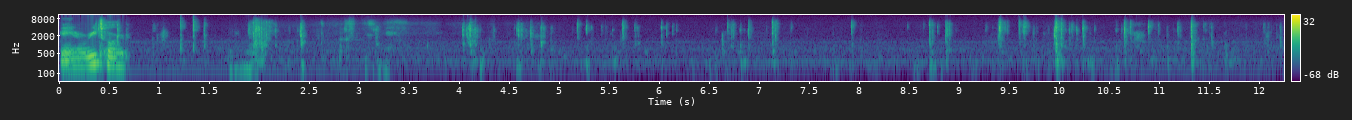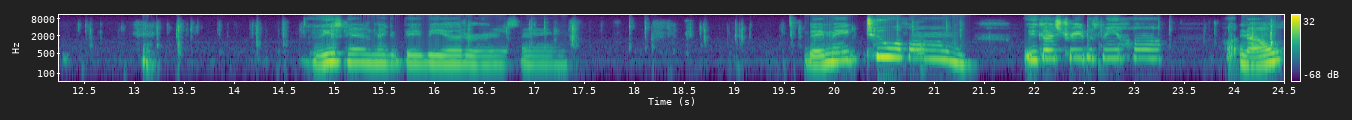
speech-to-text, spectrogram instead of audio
being a retard. These guys make a baby yet or anything? They made two of them. Will you guys trade with me, huh? huh? No.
